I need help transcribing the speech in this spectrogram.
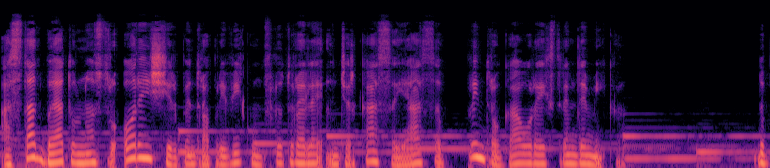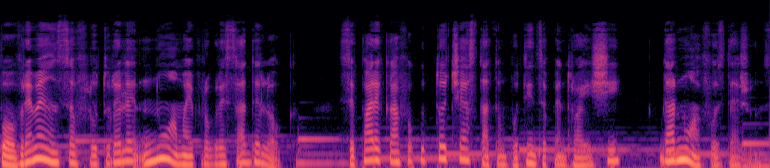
A stat băiatul nostru ore în șir pentru a privi cum fluturele încerca să iasă printr-o gaură extrem de mică. După o vreme însă, fluturele nu a mai progresat deloc. Se pare că a făcut tot ce a stat în putință pentru a ieși, dar nu a fost de ajuns.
